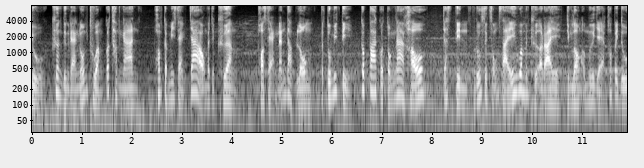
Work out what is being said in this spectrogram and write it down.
จู่ๆเครื่องดึงแรงโน้มถ่วงก็ทำงาน พร้อมกับมีแสงจ้าออกมาจากเครื่อง พอแสงนั้นดับลง ประตูมิติก็ปรากฏตรงหน้าเขา จัสตินรู้สึกสงสัยว่ามันคืออะไร จึงลองเอามือแหย่เข้าไปดู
